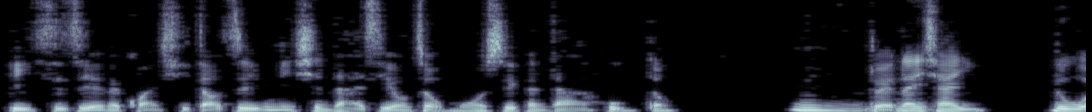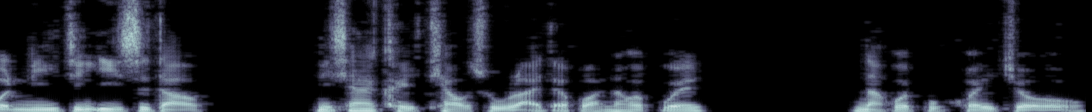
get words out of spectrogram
彼此之间的关系，导致于你现在还是用这种模式跟大家互动？嗯，对，那你现在如果你已经意识到你现在可以跳出来的话，那会不会那会不会就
